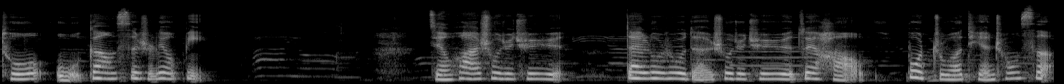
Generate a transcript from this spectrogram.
图五杠四十六 B。简化数据区域，待录入的数据区域最好不着填充色，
